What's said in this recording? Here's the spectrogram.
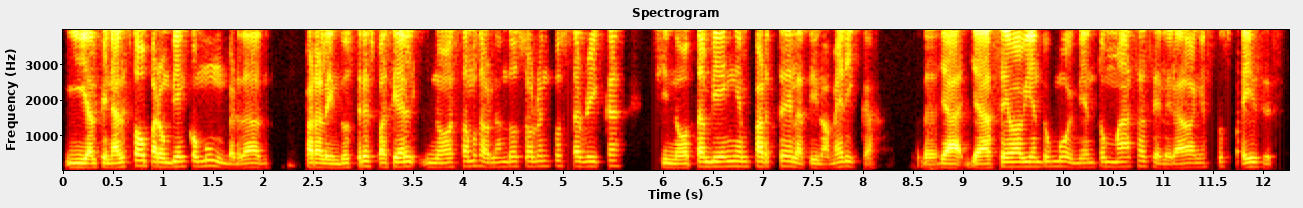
y al final es todo para un bien común, ¿verdad? Para la industria espacial no estamos hablando solo en Costa Rica, sino también en parte de Latinoamérica. Ya, ya se va viendo un movimiento más acelerado en estos países.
